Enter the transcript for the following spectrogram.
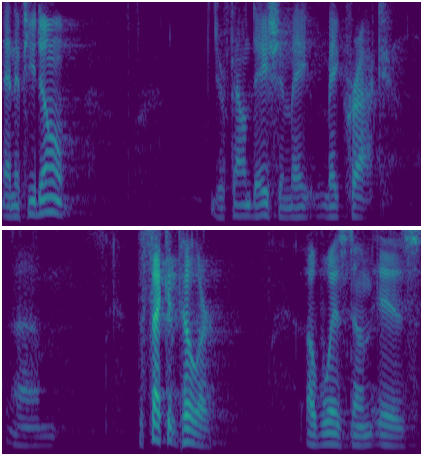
And if you don't, your foundation may, may crack. Um, the second pillar of wisdom is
